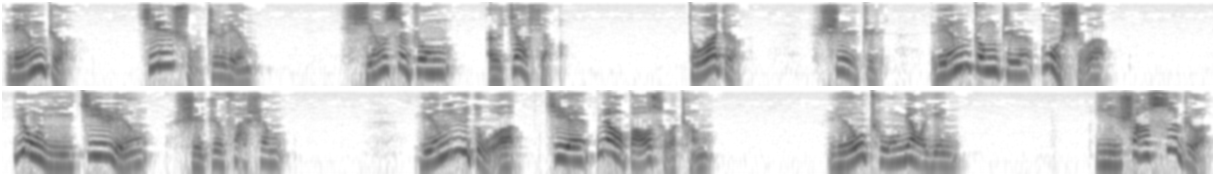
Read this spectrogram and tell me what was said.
灵者金属之灵，形似钟而较小。夺者是指灵中之木蛇。用以击灵，使之发声。灵与朵皆妙宝所成，流出妙音。以上四者，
